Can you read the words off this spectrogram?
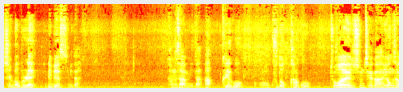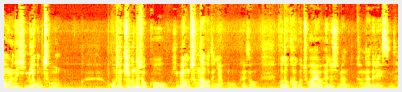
실버 블랙 리뷰였습니다. 감사합니다. 아, 그리고 어, 구독하고 좋아해 주시면 제가 영상 올리는데 힘이 엄청 엄청 기분도 좋고 힘이 엄청 나거든요. 어, 그래서 구독하고 좋아요 해주시면 감사드리겠습니다.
